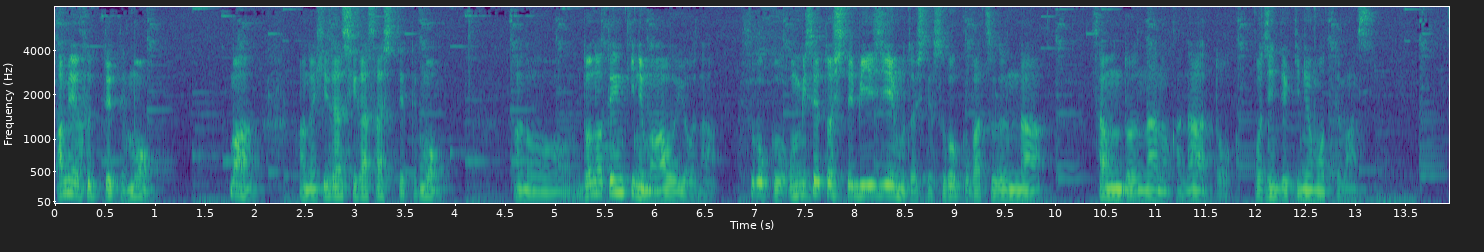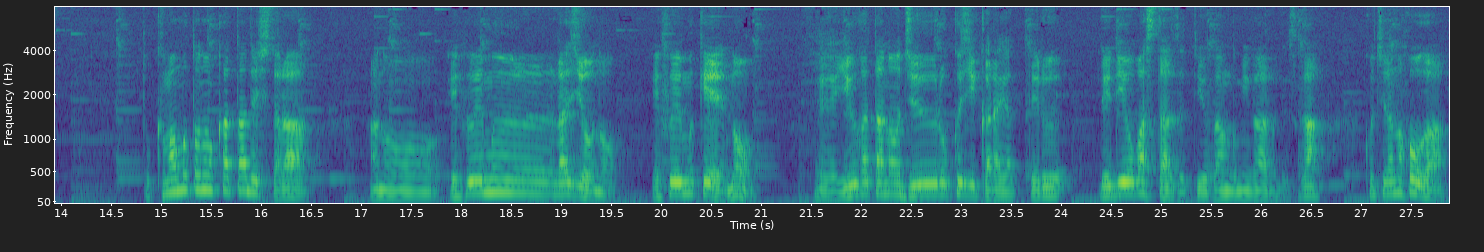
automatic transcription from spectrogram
雨降っててもまああの日差しが差しててもあのどの天気にも合うようなすごくお店として BGM としてすごく抜群なサウンドなのかなと個人的に思ってます。熊本の方でしたらあの FM ラジオの FMK の、えー、夕方の16時からやってる「レディオバスターズ」っていう番組があるんですがこちらの方が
